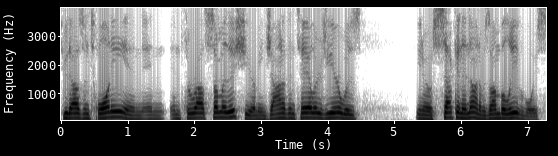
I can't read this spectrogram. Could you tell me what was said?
2020 and and and throughout some of this year. I mean, Jonathan Taylor's year was you know, second to none. It was unbelievable. He's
